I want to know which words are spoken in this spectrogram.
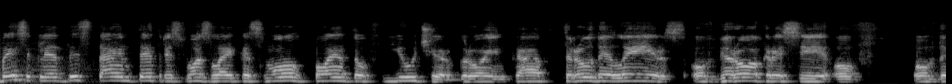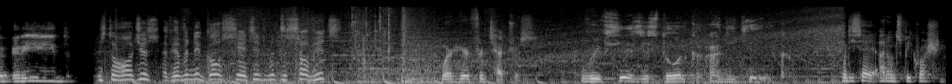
Basically, at this time, Tetris was like a small plant of future growing up through the layers of bureaucracy, of, of the greed, Mr. Rogers, have you ever negotiated with the Soviets? We're here for Tetris. Вы все здесь только ради денег. What do you say? I don't speak Russian.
